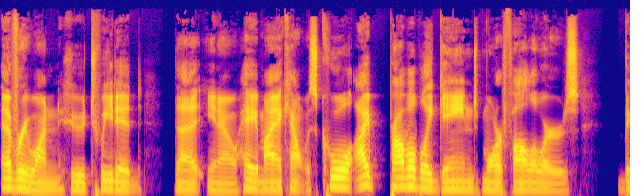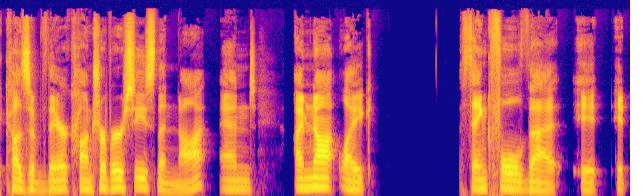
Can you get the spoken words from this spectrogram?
everyone who tweeted that, you know, hey, my account was cool. I probably gained more followers because of their controversies than not. And I'm not like thankful that it it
